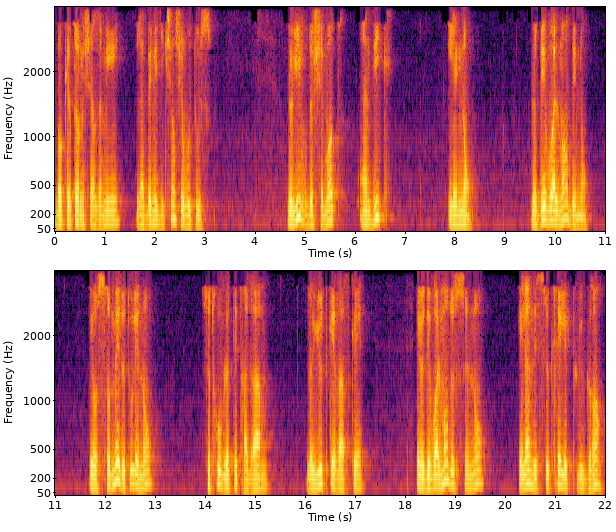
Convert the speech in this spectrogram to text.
Bokertov, mes chers amis, la bénédiction sur vous tous. Le livre de Shemot indique les noms, le dévoilement des noms. Et au sommet de tous les noms se trouve le tétragramme, le Yutke Vavke, et le dévoilement de ce nom est l'un des secrets les plus grands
